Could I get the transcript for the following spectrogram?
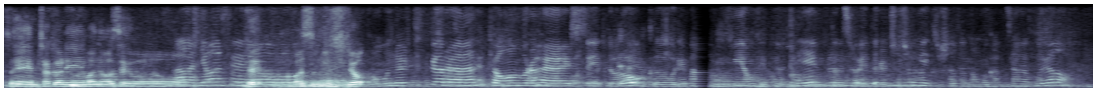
선생님, 작가님, 안녕하세요. 아, 안녕하세요. 네, 한 말씀 주시죠. 어, 오늘 특별한 경험을 할 수 있도록 그 우리 박미영 대표님 또 저희들을 초청해 주셔서 너무 감사하고요.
